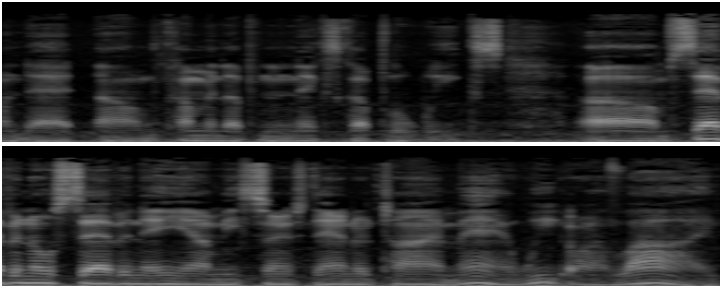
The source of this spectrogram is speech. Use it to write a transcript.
on that um, coming up in the next couple of weeks. Um, 7:07 a.m. Eastern Standard Time. Man, we are live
